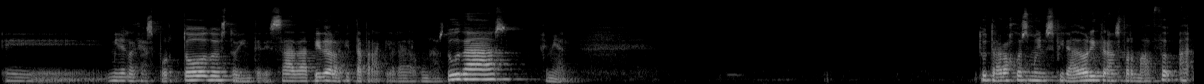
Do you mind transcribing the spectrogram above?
Eh, mil gracias por todo, estoy interesada. Pido la cita para aclarar algunas dudas. Genial. Tu trabajo es muy inspirador y transformador, ah,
